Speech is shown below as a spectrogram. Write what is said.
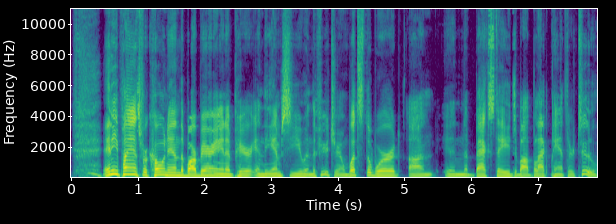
Any plans for Conan the Barbarian appear in the MCU in the future? And what's the word on in the backstage about Black Panther 2?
